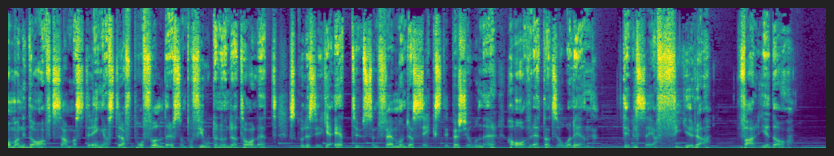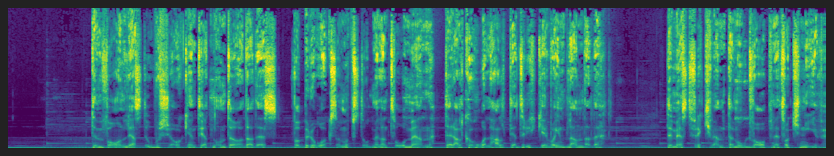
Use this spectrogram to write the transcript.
Om man idag haft samma stränga straffpåföljder som på 1400-talet skulle cirka 1560 personer ha avrättats årligen. Det vill säga fyra varje dag. Den vanligaste orsaken till att någon dödades var bråk som uppstod mellan två män där alkoholhaltiga drycker var inblandade. Det mest frekventa mordvapnet var kniv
